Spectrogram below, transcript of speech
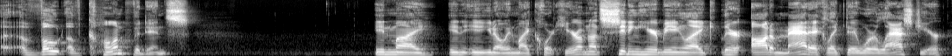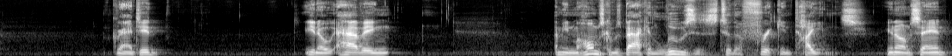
a vote of confidence in my in, in you know in my court here. I'm not sitting here being like they're automatic like they were last year. Granted, you know, having I mean, Mahomes comes back and loses to the freaking Titans. You know what I'm saying?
